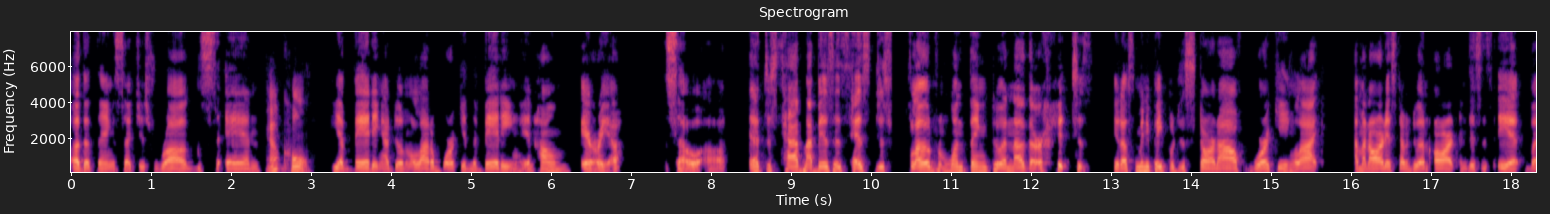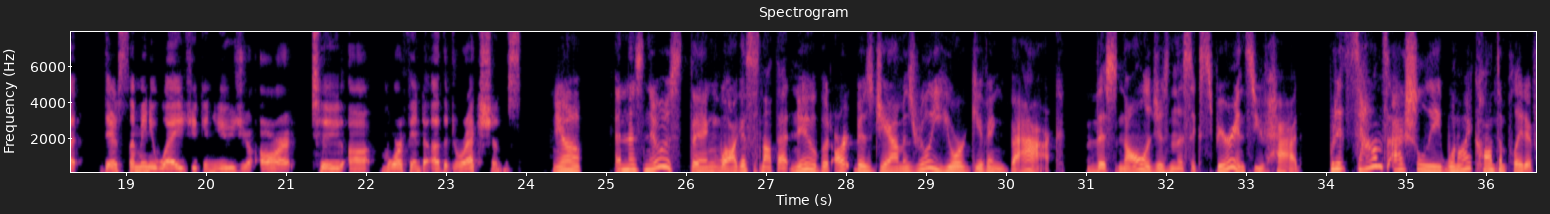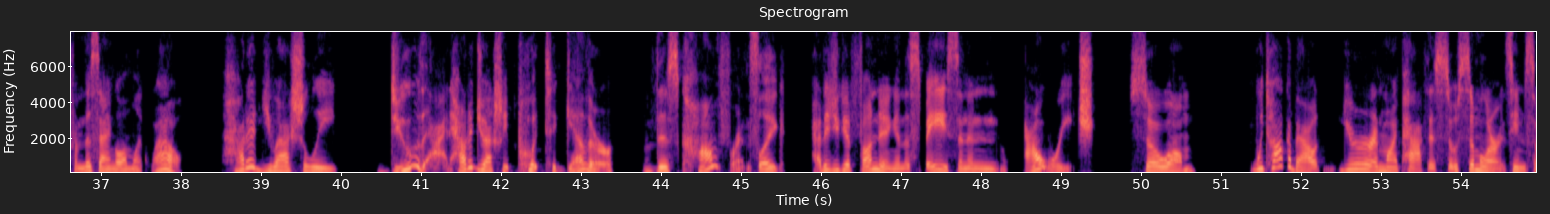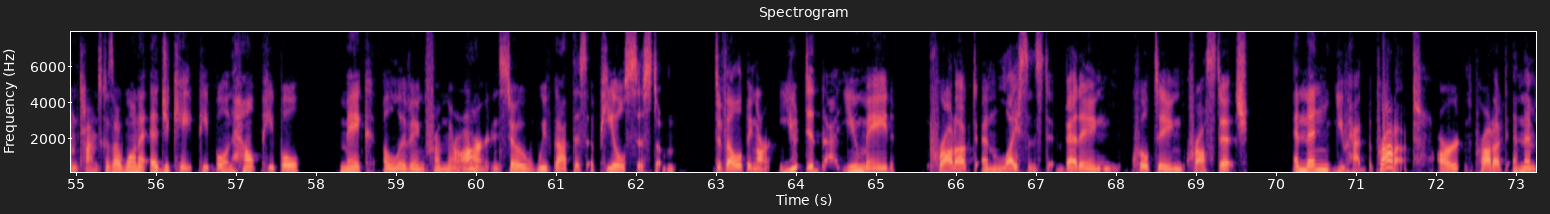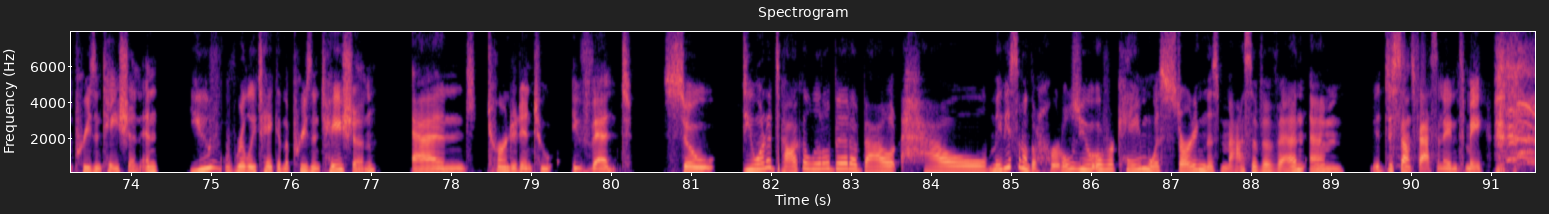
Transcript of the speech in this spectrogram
other things such as rugs and. Oh, cool. Yeah, bedding. I'm doing a lot of work in the bedding and home area. So uh, at just time, my business has just flowed from one thing to another. It just, you know, so many people just start off working like, I'm an artist, I'm doing art, and this is it. But there's so many ways you can use your art to uh, morph into other directions. Yeah. And this newest thing, well, I guess it's not that new, but Art Biz Jam is really your giving back this knowledge and this experience you've had but it sounds actually, when I contemplate it from this angle, I'm like, wow, how did you actually do that? How did you actually put together this conference? Like, how did you get funding in the space and in outreach? So, um, we talk about your and my path is so similar, it seems sometimes, because I want to educate people and help people make a living from their art. And so we've got this appeal system developing art. You did that. You made product and licensed it, bedding, quilting, cross stitch. And then you had the product, art, product, and then presentation. And you've really taken the presentation and turned it into event. So, do you want to talk a little bit about how maybe some of the hurdles you overcame with starting this massive event? And it just sounds fascinating to me.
